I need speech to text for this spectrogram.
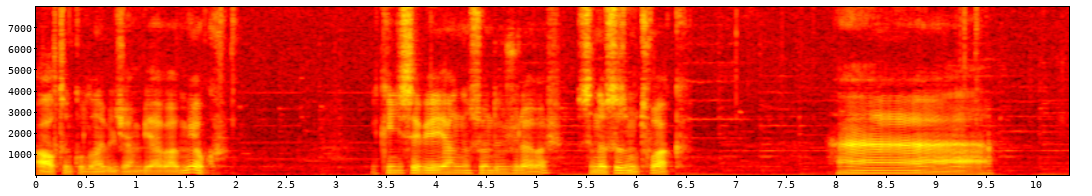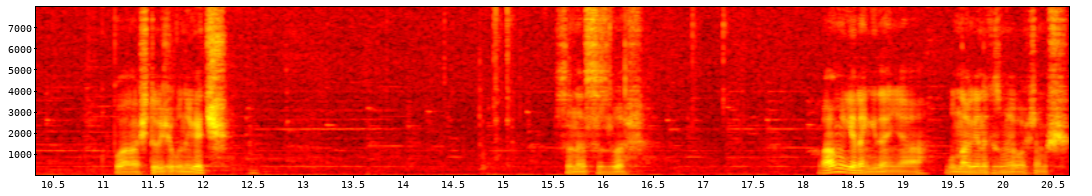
altın kullanabileceğim bir yer var mı? Yok. İkinci seviye yangın söndürücüler var. Sınırsız mutfak. Ha. Bu araştırıcı bunu geç. Sınırsız var. Var mı gelen giden ya? Bunlar gene kızmaya başlamış.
